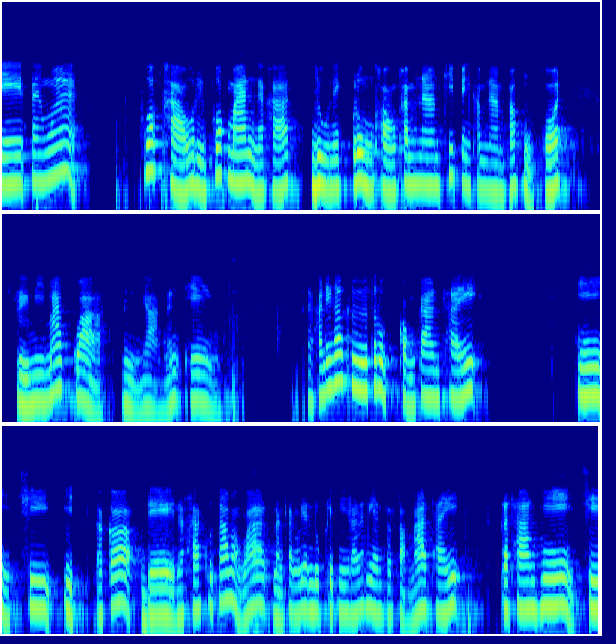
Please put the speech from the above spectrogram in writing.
they แปลว่า พวกเขาหรือพวกมันนะคะ อยู่ในกลุ่มของคำนามที่เป็นคำนามพหูพจน์ หรือมีมากกว่าหนึ่งอย่างนั่นเองนะคะนี่ก็คือสรุปของการใช้ he she it แล้วก็ they นะคะครูต้าหวังว่าหลังจากเรียนดูคลิปนี้แล้วนักเรียนจะสามารถใช้ ประธาน he she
